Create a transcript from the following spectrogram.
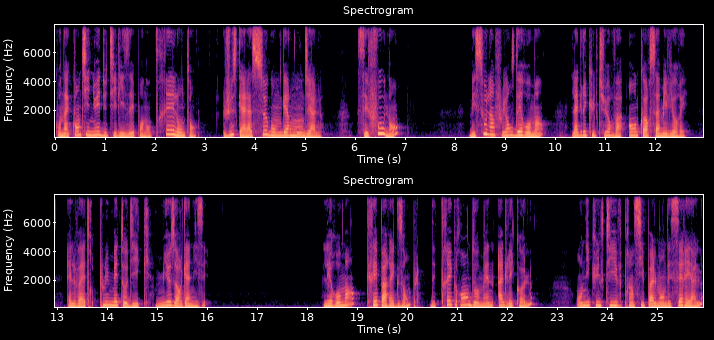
qu'on a continué d'utiliser pendant très longtemps, jusqu'à la Seconde Guerre mondiale. C'est fou, non? Mais sous l'influence des Romains, l'agriculture va encore s'améliorer. Elle va être plus méthodique, mieux organisée. Les Romains créent par exemple des très grands domaines agricoles. On y cultive principalement des céréales.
